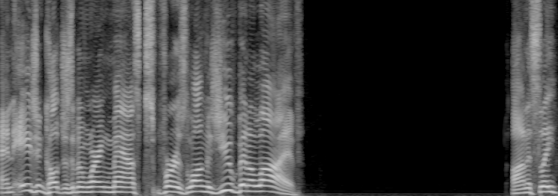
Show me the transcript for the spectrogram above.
And Asian cultures have been wearing masks for as long as you've been alive. Honestly,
